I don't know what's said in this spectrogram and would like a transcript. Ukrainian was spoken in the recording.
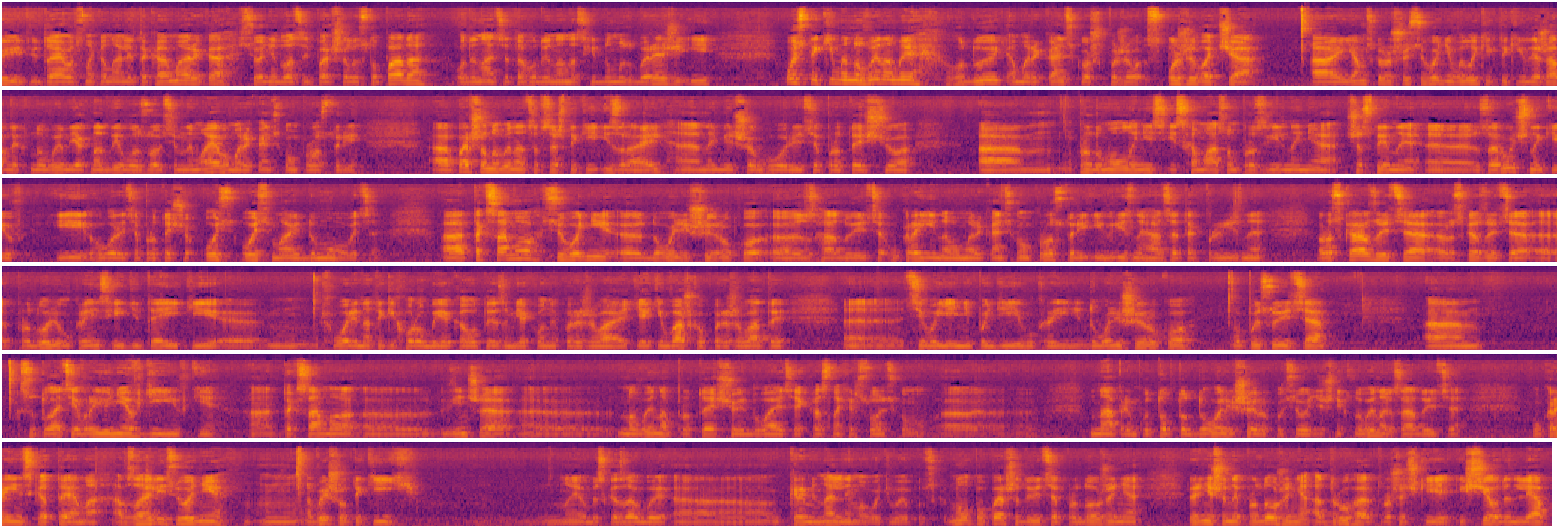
Привіт, вітаю вас на каналі Така Америка. Сьогодні 21 листопада, 11 година на східному збережжі. І ось такими новинами годують американського споживача. А я вам скажу, що сьогодні великих таких державних новин, як на диво, зовсім немає в американському просторі. Перша новина це все ж таки Ізраїль. Е, Найбільше обговорюється про те, що про домовленість із Хамасом про звільнення частини е, заручників, і говориться про те, що ось ось мають домовитися. Так само сьогодні е, доволі широко е, згадується Україна в американському просторі, і в різних газетах про різне розказується. Розказується про долю українських дітей, які хворі на такі хвороби, як аутизм, як вони переживають, як їм важко переживати ці воєнні події в Україні. Доволі широко описується е, ситуація в районі Авдіївки. Так само е, інша е, новина про те, що відбувається якраз на Херсонському е, напрямку. Тобто доволі широко в сьогоднішніх новинах згадується українська тема. А взагалі сьогодні вийшов такий ну я би сказав би, е, кримінальний, мабуть, випуск. Ну, по-перше, дивіться, продовження, верніше, не продовження, а друга трошечки іще один ляп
